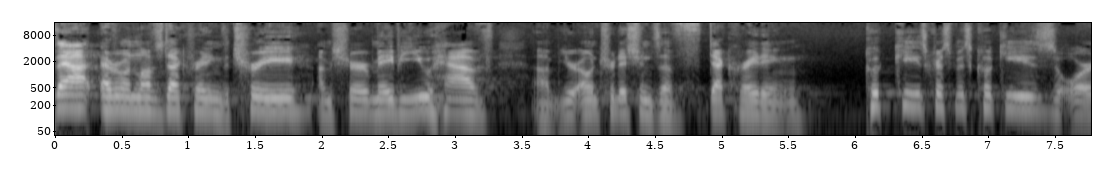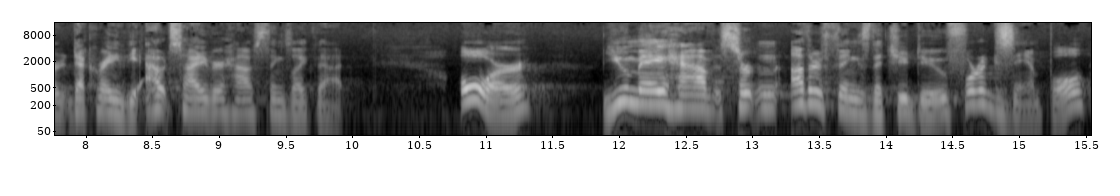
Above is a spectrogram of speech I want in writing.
that. Everyone loves decorating the tree. I'm sure maybe you have um, your own traditions of decorating cookies, Christmas cookies, or decorating the outside of your house, things like that. Or you may have certain other things that you do. For example,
